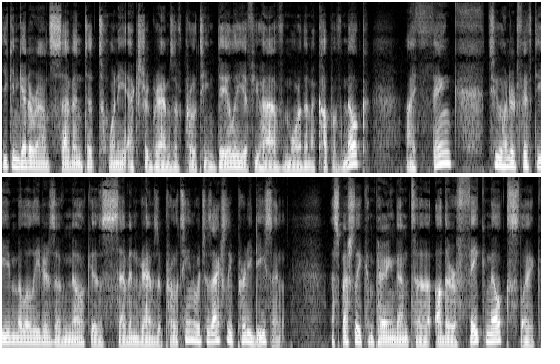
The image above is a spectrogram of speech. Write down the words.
You can get around 7 to 20 extra grams of protein daily if you have more than a cup of milk, I think 250 milliliters of milk is 7 grams of protein, which is actually pretty decent, especially comparing them to other fake milks like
